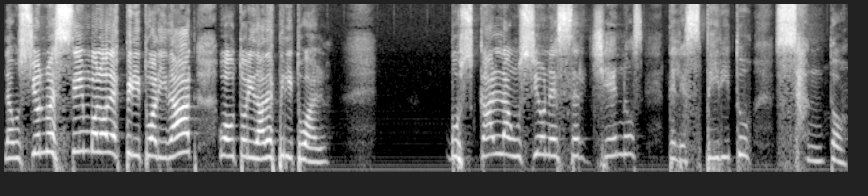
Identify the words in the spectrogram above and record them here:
La unción no es símbolo de espiritualidad o autoridad espiritual. Buscar la unción es ser llenos del Espíritu Santo.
